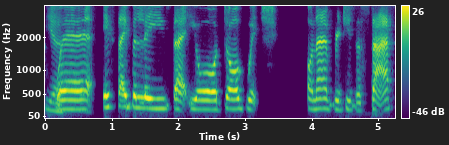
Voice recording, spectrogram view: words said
yes. where if they believe that your dog, which on average is a staff,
